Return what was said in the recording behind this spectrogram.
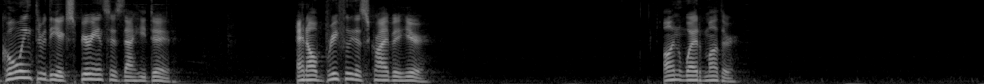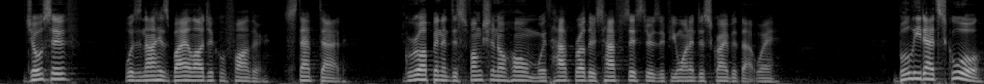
going through the experiences that he did? And I'll briefly describe it here unwed mother. Joseph was not his biological father, stepdad. Grew up in a dysfunctional home with half brothers, half sisters, if you want to describe it that way. Bullied at school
